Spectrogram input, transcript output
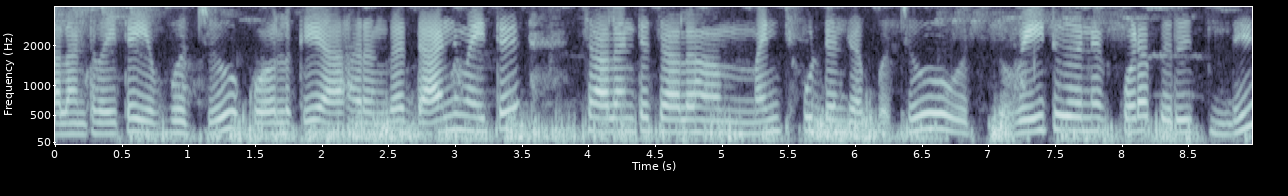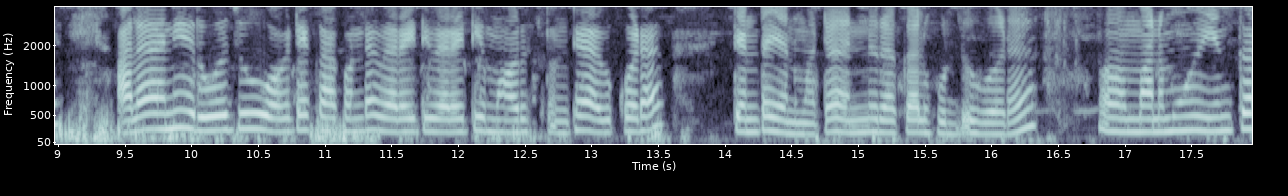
అలాంటివి అయితే ఇవ్వచ్చు కోళ్ళకి ఆహారంగా. ధాన్యం అయితే చాలా అంటే చాలా మంచి ఫుడ్ అని చెప్పొచ్చు. వెయిట్ అనేది కూడా పెరుగుతుంది. అలా అని రోజు ఒకటే కాకుండా వెరైటీ వెరైటీ మారుస్తుంటే అవి కూడా తింటాయి అన్నమాట. అన్ని రకాల ఫుడ్ కూడా. మనము ఇంకా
